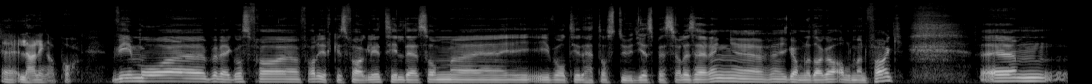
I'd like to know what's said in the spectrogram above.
lærlinger på. Vi må eh, bevege oss fra, fra, det yrkesfaglige til det som eh, i, i vår tid heter studiespesialisering, eh, i gamle dager allmennfag. Um,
